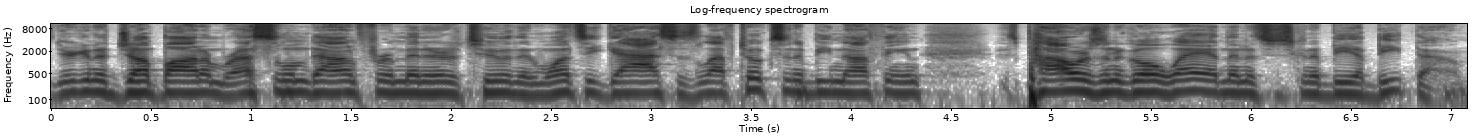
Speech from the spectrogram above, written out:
You're going to jump on him, wrestle him down for a minute or two, and then once he gasses, his left hook's going to be nothing. His power's going to go away, and then it's just going to be a beatdown.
